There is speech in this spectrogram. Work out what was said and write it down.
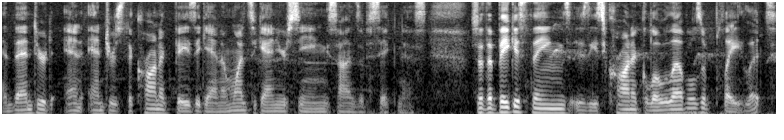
entered and enters the chronic phase again, and once again you're seeing signs of sickness. So the biggest things is these chronic low levels of platelets.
